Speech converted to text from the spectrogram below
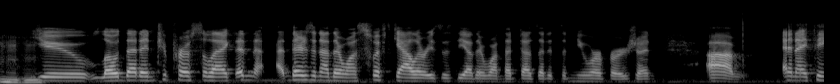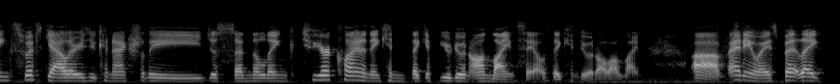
Mm-hmm. You load that into ProSelect, and uh, there's another one. Swift Galleries is the other one that does it. It's a newer version. Um, and I think Swift Galleries, you can actually just send the link to your client, and they can like if you're doing online sales, they can do it all online. Um, anyways, but like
